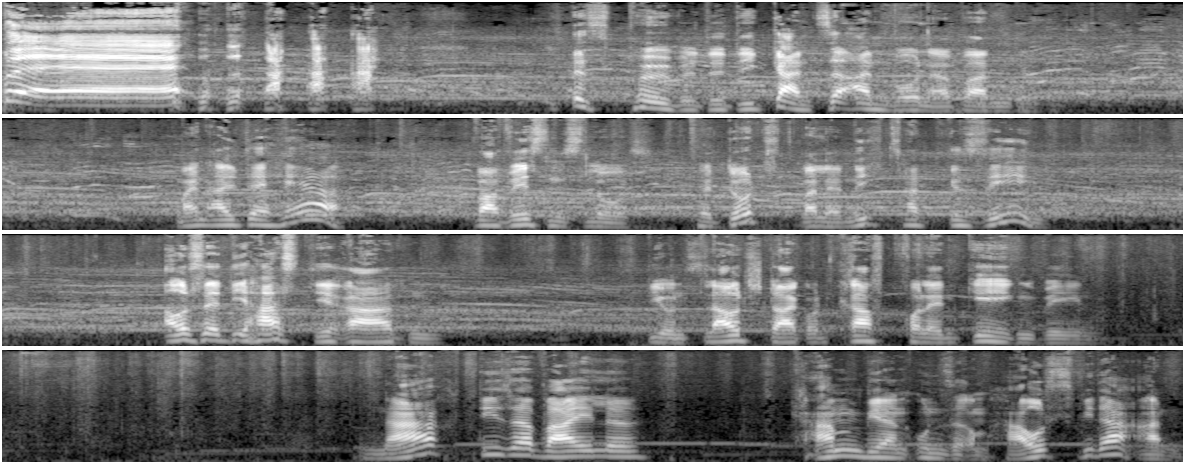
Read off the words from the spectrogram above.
Bäh! es pöbelte die ganze Anwohnerbande. Mein alter Herr war wissenslos, verdutzt, weil er nichts hat gesehen. Außer die Hastiraden, die uns lautstark und kraftvoll entgegenwehen. Nach dieser Weile kamen wir an unserem Haus wieder an.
